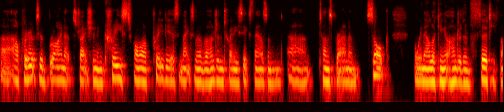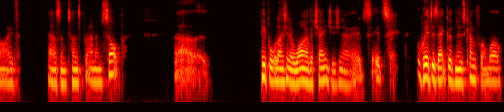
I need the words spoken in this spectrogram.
uh, our predicted brine abstraction increased from our previous maximum of 126,000 uh, tons per annum SOP. And we're now looking at 135 thousand tons per annum SOP. Uh, people will ask, you know, why are the changes? You know, it's it's where does that good news come from? Well,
